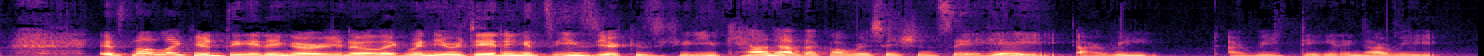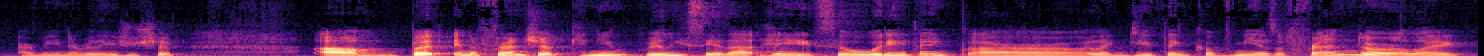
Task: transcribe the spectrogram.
it's not like you're dating or, you know, like when you're dating, it's easier because you, can have that conversation say, hey, are we, are we dating? Are we are we in a relationship? Um, but in a friendship, can you really say that? Hey, so what do you think? Are like, do you think of me as a friend, or like,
